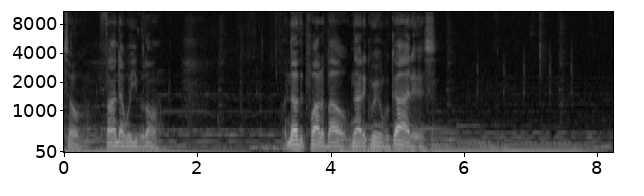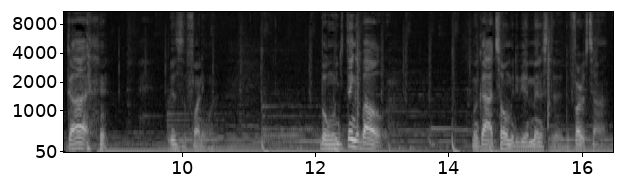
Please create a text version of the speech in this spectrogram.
So find out where you belong. Another part about not agreeing with God is God, this is a funny one. But when you think about when God told me to be a minister the first time,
